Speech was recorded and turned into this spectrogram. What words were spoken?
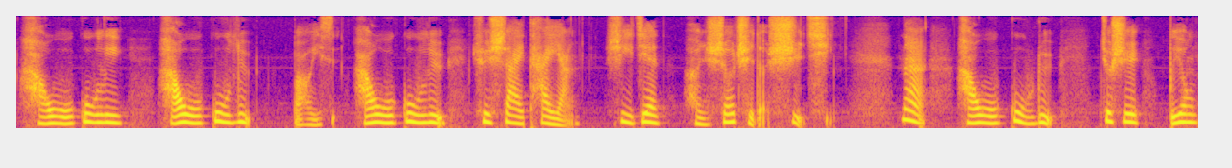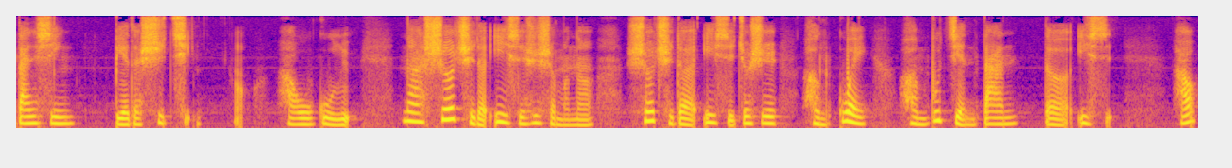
毫无顾虑、毫无顾虑，不好意思，毫无顾虑去晒太阳，是一件。很奢侈的事情，那毫无顾虑就是不用担心别的事情哦，毫无顾虑。那奢侈的意思是什么呢？奢侈的意思就是很贵、很不简单的意思。好，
